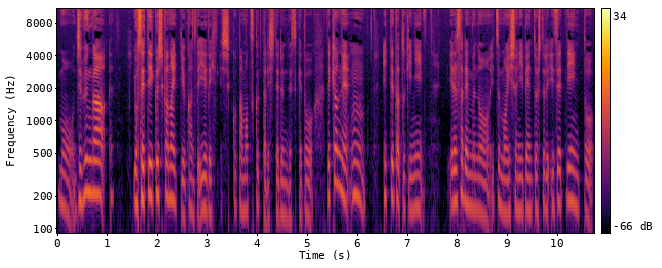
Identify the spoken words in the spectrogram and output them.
もう自分が寄せていくしかないっていう感じで家でしこたま作ったりしてるんですけど。で去年、うん、行ってた時にエルサレムのいつも一緒にイベントしてるイゼティーンと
